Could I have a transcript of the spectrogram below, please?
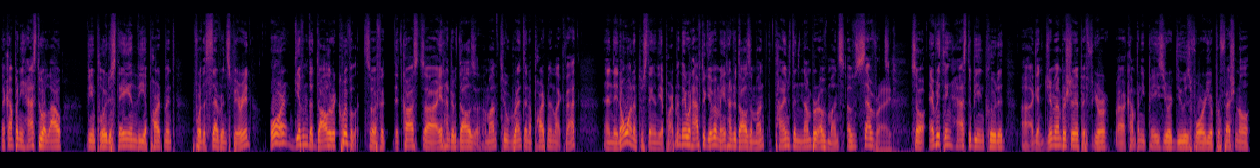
the company has to allow the employee to stay in the apartment for the severance period or give him the dollar equivalent. So if it, it costs uh, $800 a month to rent an apartment like that, and they don't want him to stay in the apartment, they would have to give him $800 a month times the number of months of severance. Right. So everything has to be included uh, again, gym membership, if your uh, company pays your dues for your professional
